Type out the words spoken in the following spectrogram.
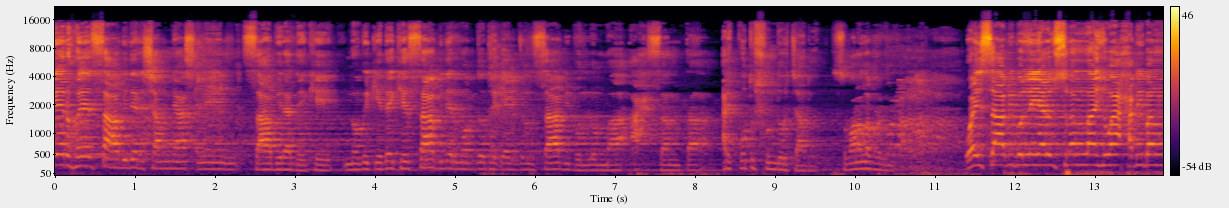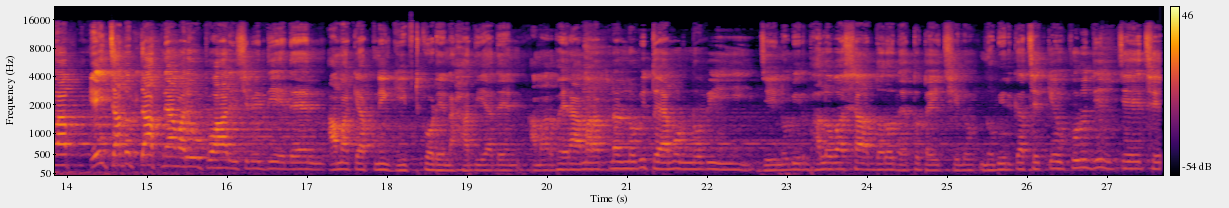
বের হয়ে সাহাবিদের সামনে আসলেন। সাহাবিরা দেখে, নবীকে দেখে সাহাবিদের মধ্য থেকে একজন সাহাবি বলল, মা আহসান্তা। আরে কত সুন্দর চাদর। সুমান পড়বেন ওই সাহাবি বললেন ইয়া রাসূলুল্লাহ, ওয়া হাবিবাল্লাহ, এই চাদরটা আপনি আমার উপহার হিসেবে দিয়ে দেন। আমাকে আপনি গিফট করেন, হাদিয়া দেন। আমার ভাইরা, আমার আপনার নবী তো এমন নবী, যে নবীর ভালোবাসা দরদ এতটাই ছিল। নবীর কাছে কেউ কোনো দিন চেয়েছে,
